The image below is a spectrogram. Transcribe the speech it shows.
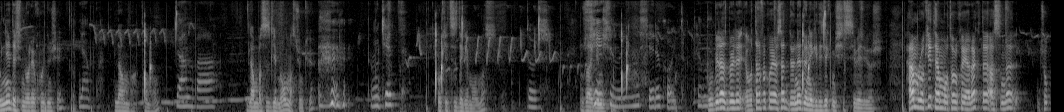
Bu nedir şimdi oraya koyduğun şey? Lamba. Lamba. Tamam. Lamba. Lambasız gemi olmaz çünkü. Roket. Roketsiz de gemi olmaz. Dur. Uzay Şey gemisi. yanlış yere koydum. Tamam. Bu biraz böyle o tarafa koyarsan döne döne gidecekmiş hissi veriyor. Hem roket hem motor koyarak da aslında çok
